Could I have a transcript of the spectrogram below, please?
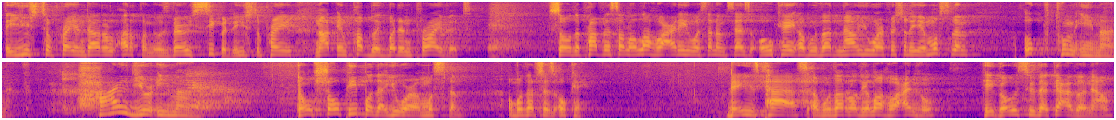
They used to pray in Dar al Arqam. It was very secret. They used to pray not in public, but in private. So the Prophet wasallam says, Okay, Abu Dhar, now you are officially a Muslim. Uktum imanak. Hide your iman. Don't show people that you are a Muslim. Abu Dhar says, Okay. Days pass, Abu Dhar radiallahu anhu, he goes to the Kaaba now,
